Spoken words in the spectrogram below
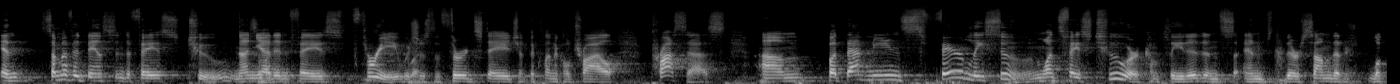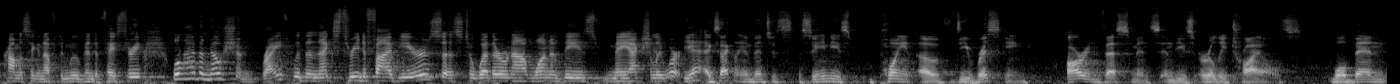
And some have advanced into phase two, none some yet in phase three, which right. is the third stage of the clinical trial process. Um, but that means fairly soon, once phase two are completed, and, and there are some that look promising enough to move into phase three, we'll have a notion, right, within the next three to five years as to whether or not one of these may actually work. Yeah, exactly. And then to Sohini's point of de risking, our investments in these early trials will then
